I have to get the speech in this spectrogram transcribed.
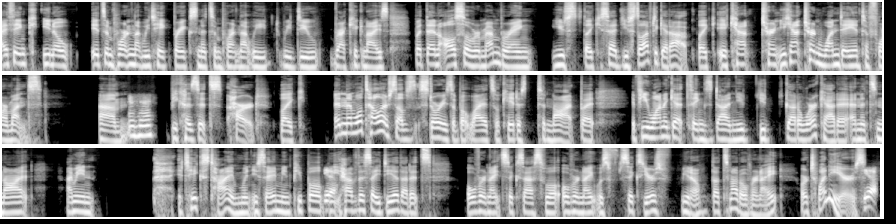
I think you know it's important that we take breaks and it's important that we we do recognize, but then also remembering you like you said you still have to get up like it can't turn you can't turn one day into four months um mm-hmm. because it's hard like and then we'll tell ourselves stories about why it's okay to to not but if you want to get things done you you got to work at it. And it's not i mean it takes time when you say? I mean people yeah. have this idea that it's overnight success. Well overnight was 6 years you know that's not overnight or 20 years. Yeah.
